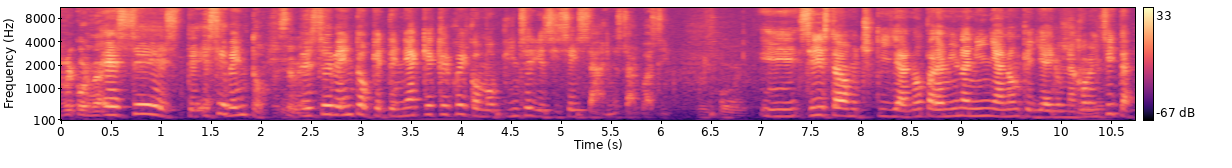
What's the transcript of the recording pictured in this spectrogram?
Recordar. ese, este, ese evento. Ese evento. Ese evento que tenía que, creo que como 15, 16 años, algo así. Muy joven. Y sí, estaba muy chiquilla, ¿no? Para mí una niña, ¿no? Que ya era una Sí. jovencita.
